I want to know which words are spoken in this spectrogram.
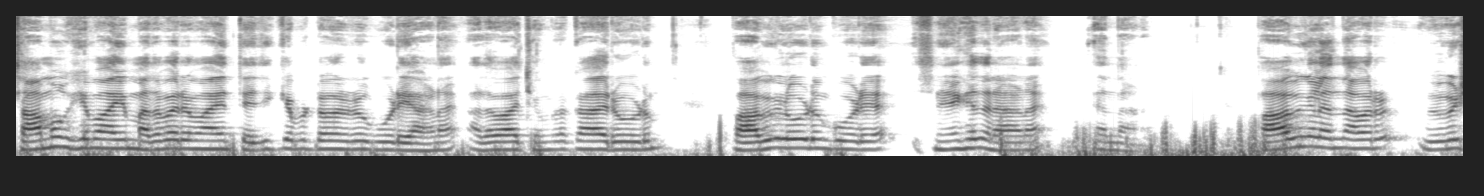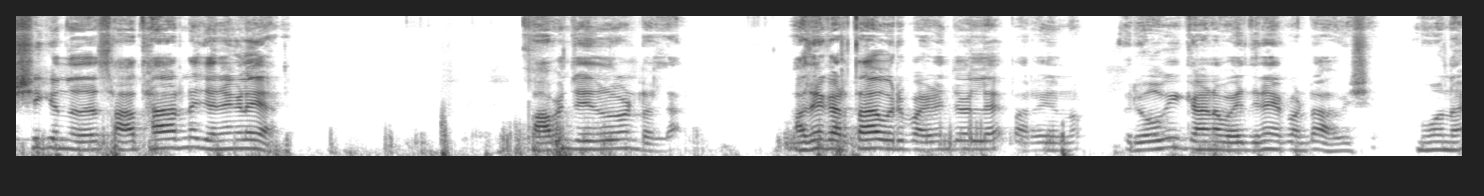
സാമൂഹ്യമായും മതപരമായും ത്യജിക്കപ്പെട്ടവരോടു കൂടിയാണ് അഥവാ ചുങ്കക്കാരോടും പാവികളോടും കൂടി സ്നേഹിതനാണ് എന്നാണ്. എന്നവർ വിവക്ഷിക്കുന്നത് സാധാരണ ജനങ്ങളെയാണ്. പാപം ചെയ്തതുകൊണ്ടല്ല. അതിന് കർത്താവ് ഒരു പഴഞ്ചൊല്ല് പറയുന്നു. രോഗിക്കാണ് വൈദ്യനെ കൊണ്ട് ആവശ്യം. മൂന്ന്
